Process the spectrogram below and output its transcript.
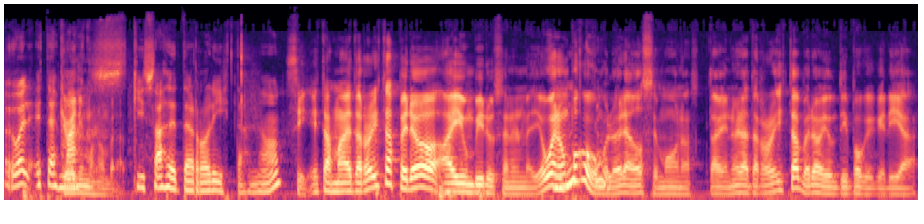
Igual esta es Que venimos más nombrando. quizás de terroristas, ¿no? Sí, esta es más de terroristas, pero hay un virus en el medio. Bueno, un poco como lo era 12 monos. Está bien, no era terrorista, pero hay un tipo que quería...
